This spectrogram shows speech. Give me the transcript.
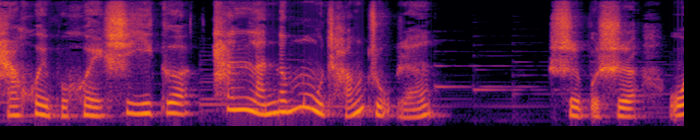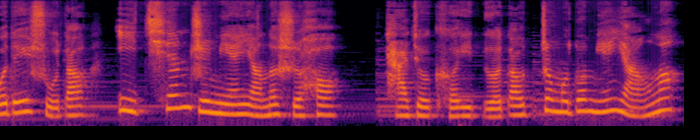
他会不会是一个贪婪的牧场主人？是不是我得数到一千只绵羊的时候，他就可以得到这么多绵羊了？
